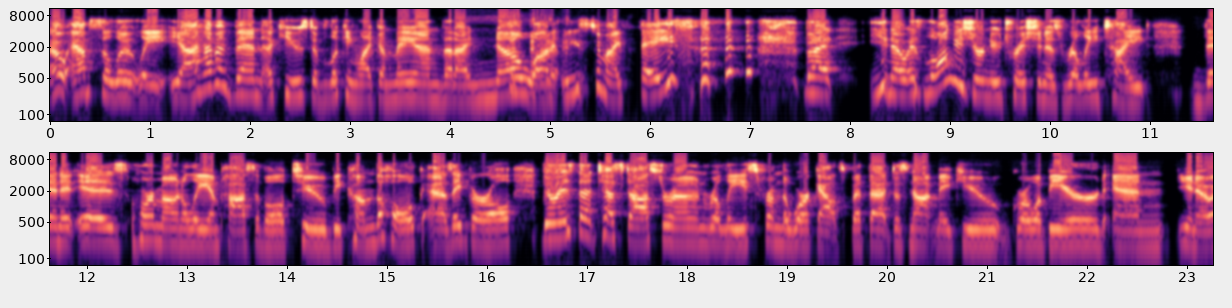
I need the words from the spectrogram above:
Oh, absolutely. Yeah, I haven't been accused of looking like a man that I know of, at least to my face. but you know, as long as your nutrition is really tight, then it is hormonally impossible to become the Hulk as a girl. There is that testosterone release from the workouts, but that does not make you grow a beard and, you know,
